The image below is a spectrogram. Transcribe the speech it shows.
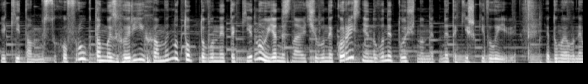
які там з сухофруктами, з горіхами. Ну, тобто вони такі, ну я не знаю, чи вони корисні, але вони точно не, не такі шкідливі. Я думаю, вони,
